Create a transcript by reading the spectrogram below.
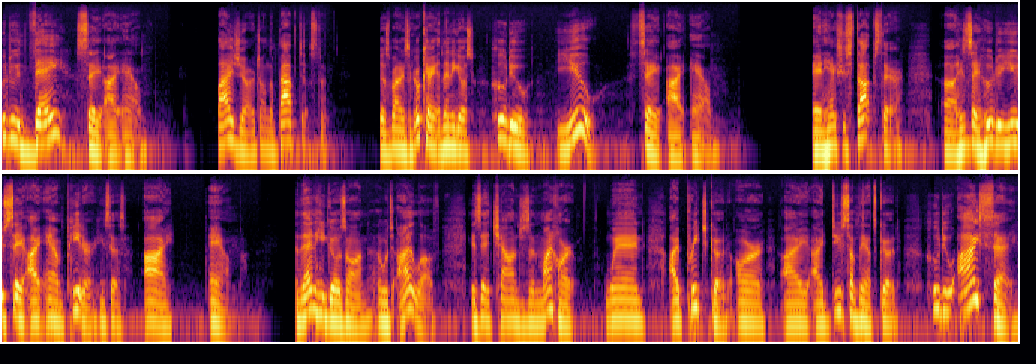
who do they say I am?" Elijah or John the Baptist. And he goes by and he's like, "Okay," and then he goes, "Who do you say I am?" And he actually stops there Uh, he doesn't say, Who do you say I am, Peter? He says, I am. And then he goes on, which I love, is it challenges in my heart when I preach good or I, I do something that's good. Who do I say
